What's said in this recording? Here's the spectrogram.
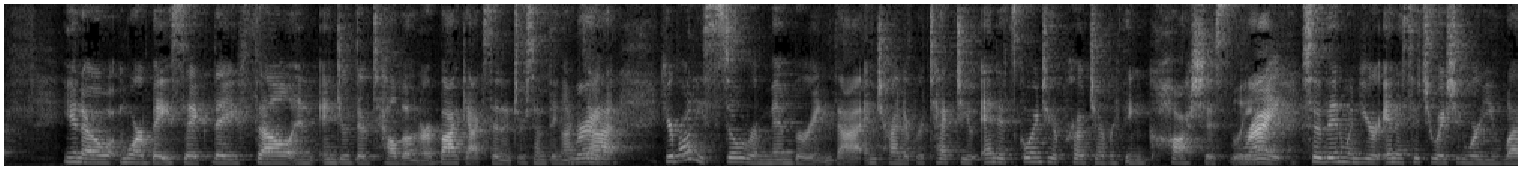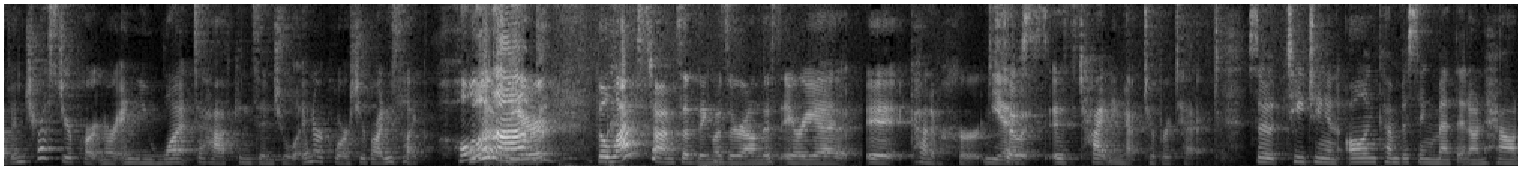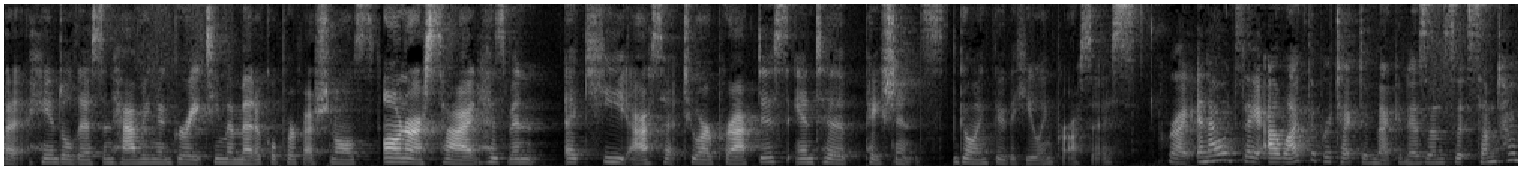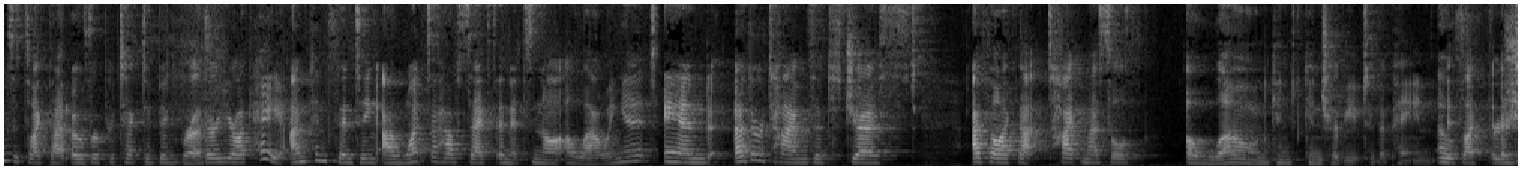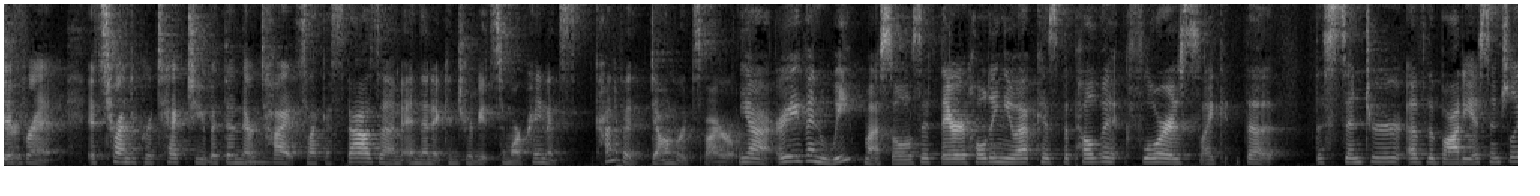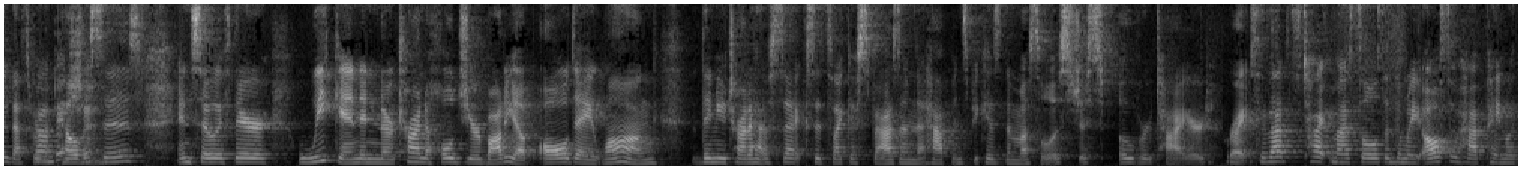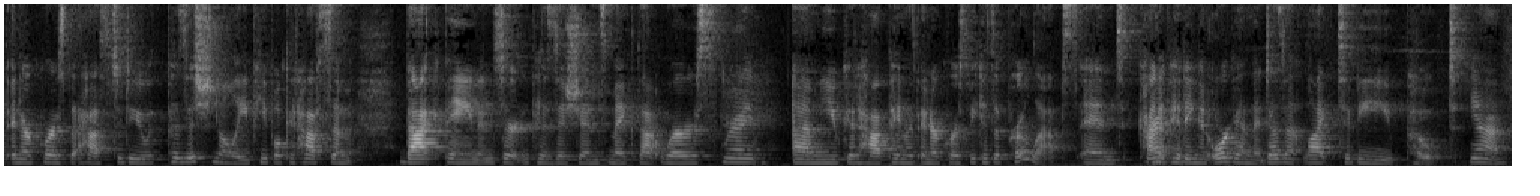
you know, more basic, they fell and injured their tailbone or a bike accident or something like Right. that, your body's still remembering that and trying to protect you, and it's going to approach everything cautiously. Right. So then, when you're in a situation where you love and trust your partner and you want to have consensual intercourse, your body's like, hold, Hold up, up. here. The last time something was around this area, it kind of hurt. Yes. So it's, it's tightening up to protect. So, teaching an all encompassing method on how to handle this and having a great team of medical professionals on our side has been a key asset to our practice and to patients going through the healing process. Right. And I would say I like the protective mechanisms, but sometimes it's like that overprotective big brother. You're like, hey, I'm consenting. I want to have sex, and it's not allowing it. And other times it's just, I feel like that tight muscles alone can contribute to the pain. Oh, it's like a sure. different, it's trying to protect you, but then they're mm-hmm. tight. It's like a spasm, and then it contributes to more pain. It's kind of a downward spiral. Yeah, or even weak muscles if they're holding you up because the pelvic floor is like the the center of the body essentially that's where the pelvis is and so if they're weakened and they're trying to hold your body up all day long then you try to have sex it's like a spasm that happens because the muscle is just overtired Right, so that's tight muscles, and then we also have pain with intercourse that has to do with positionally. People could have some back pain in certain positions, make that worse. Right. Um, you could have pain with intercourse because of prolapse and kind of hitting an organ that doesn't like to be poked. yeah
